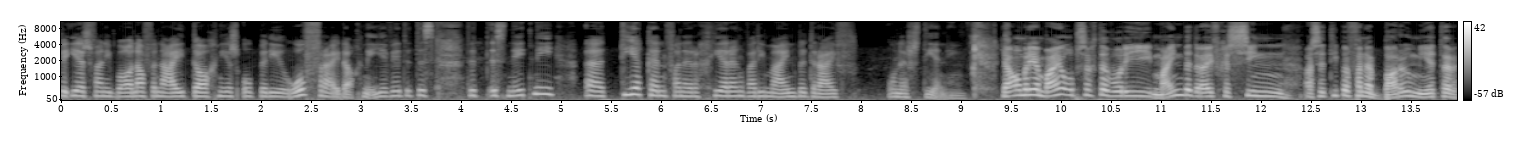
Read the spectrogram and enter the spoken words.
vir eers van die baan af en hy dag nie eens op by die hof Vrydag nie. Jy weet dit is dit is net nie 'n teken van 'n regering wat die mynbedryf ondersteun nie. Ja, Amrie, in baie opsigte word die mynbedryf gesien as 'n tipe van 'n barometer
